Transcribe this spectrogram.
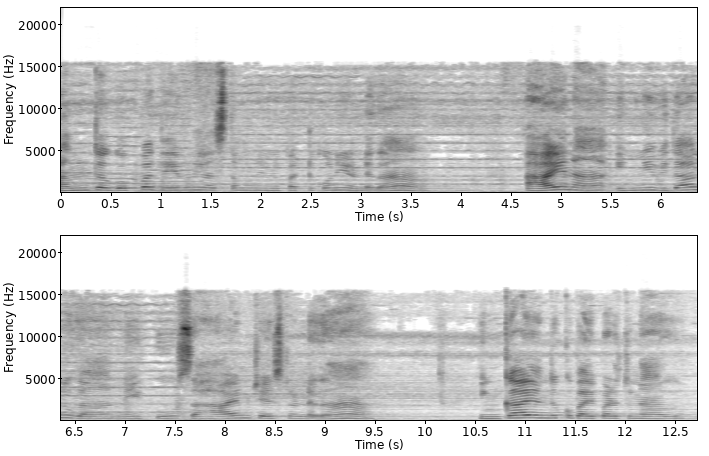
అంత గొప్ప దేవుని హస్తము నిన్ను పట్టుకొని ఉండగా ఆయన ఇన్ని విధాలుగా నీకు సహాయం చేస్తుండగా ఇంకా ఎందుకు భయపడుతున్నావు?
